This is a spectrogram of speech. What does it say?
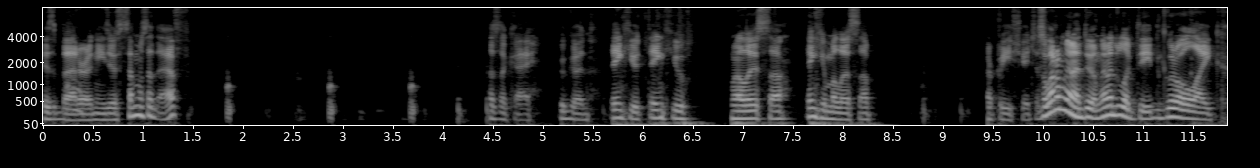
it's better and easier. Someone said F. That's okay. We're good. Thank you, thank you, Melissa. Thank you, Melissa. I appreciate you. So what I'm gonna do? I'm gonna do like the good old like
